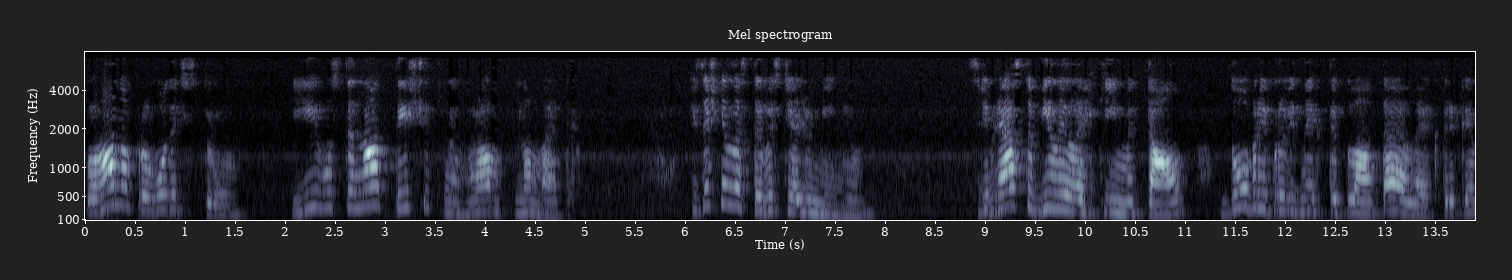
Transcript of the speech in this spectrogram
погано проводить струм. Її густина 1000 кг на метр. Фізичні властивості алюмінію. Сріблясто-білий легкий метал, добрий провідник тепла та електрики,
